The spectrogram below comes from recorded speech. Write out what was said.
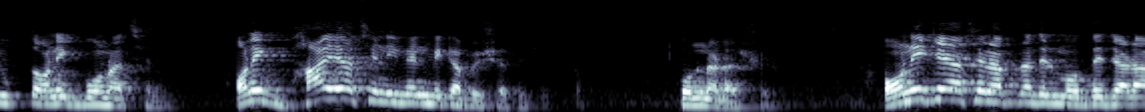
যুক্ত, অনেক বোন আছেন, অনেক ভাই আছেন ইভেন মেকআপের সাথে যুক্ত, কন্যা রাশির। অনেকে আছেন আপনাদের মধ্যে যারা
